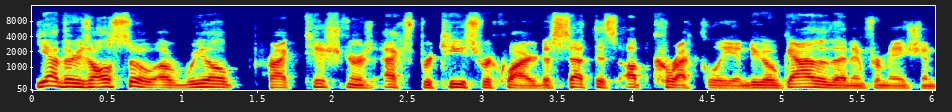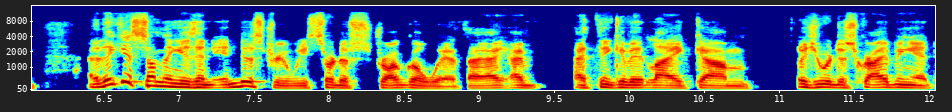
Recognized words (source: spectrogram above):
yeah, there's also a real practitioner's expertise required to set this up correctly and to go gather that information. I think it's something as an industry we sort of struggle with. I I, I think of it like um, as you were describing it,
